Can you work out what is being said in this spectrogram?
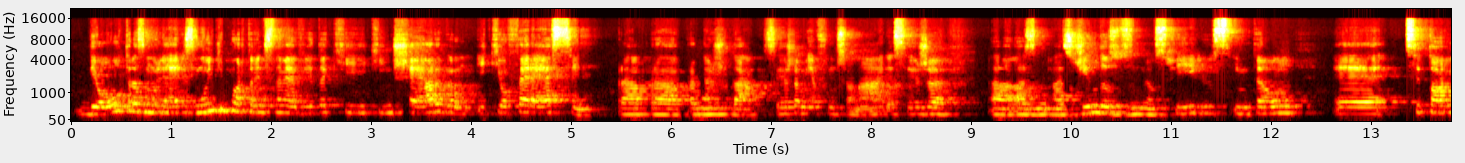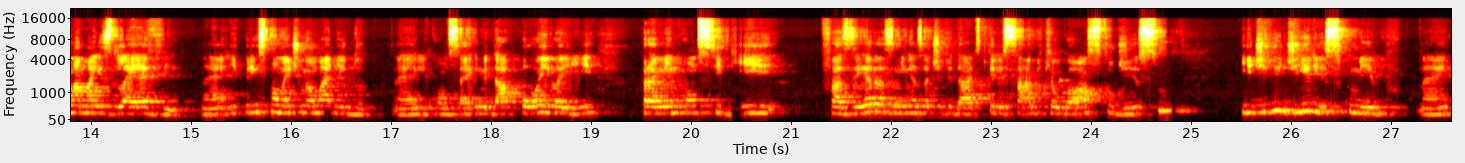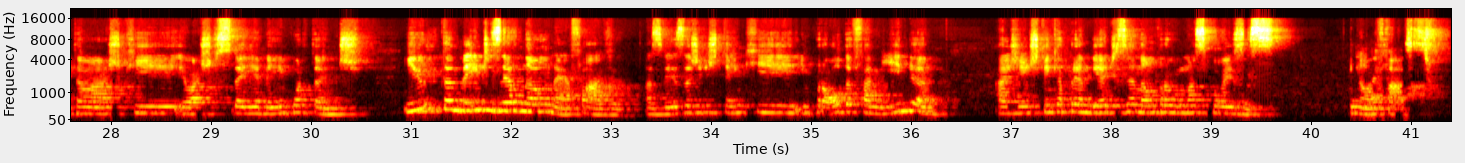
de outras mulheres muito importantes na minha vida que, que enxergam e que oferecem para me ajudar, seja minha funcionária, seja uh, as, as dindas dos meus filhos. Então, é, se torna mais leve, né? E principalmente o meu marido, né? Ele consegue me dar apoio aí para mim conseguir fazer as minhas atividades, porque ele sabe que eu gosto disso e dividir isso comigo, né? Então, acho que eu acho que isso daí é bem importante. E também dizer não, né, Flávia? Às vezes a gente tem que, em prol da família, a gente tem que aprender a dizer não para algumas coisas. E não é fácil.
